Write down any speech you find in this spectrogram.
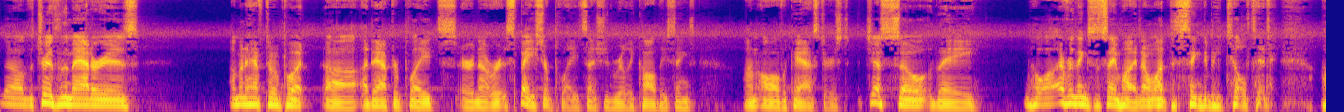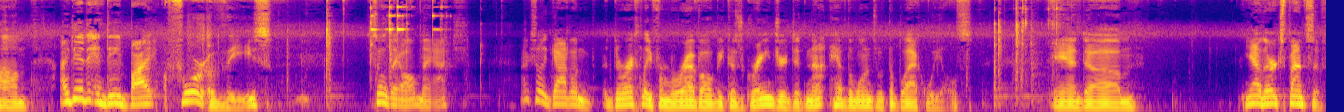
the truth of the matter is, I'm going to have to put uh, adapter plates, or not, spacer plates, I should really call these things, on all the casters, just so they, well, everything's the same height. I don't want this thing to be tilted. Um, I did indeed buy four of these, so they all match. I actually got them directly from Revvo because Grainger did not have the ones with the black wheels. And, um, yeah, they're expensive.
